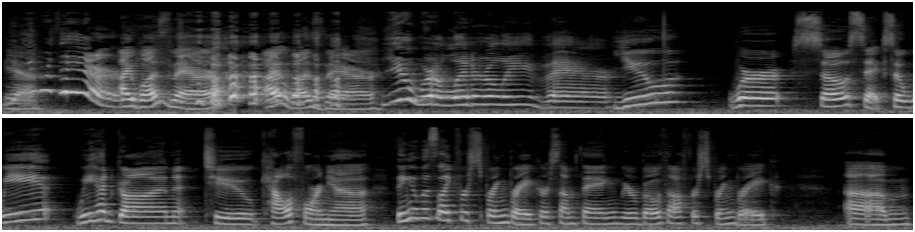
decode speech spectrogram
Yeah. You were there. I was there. I was there. You were literally there. You were so sick. So we we had gone to California. I think it was like for spring break or something. We were both off for spring break. Um,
